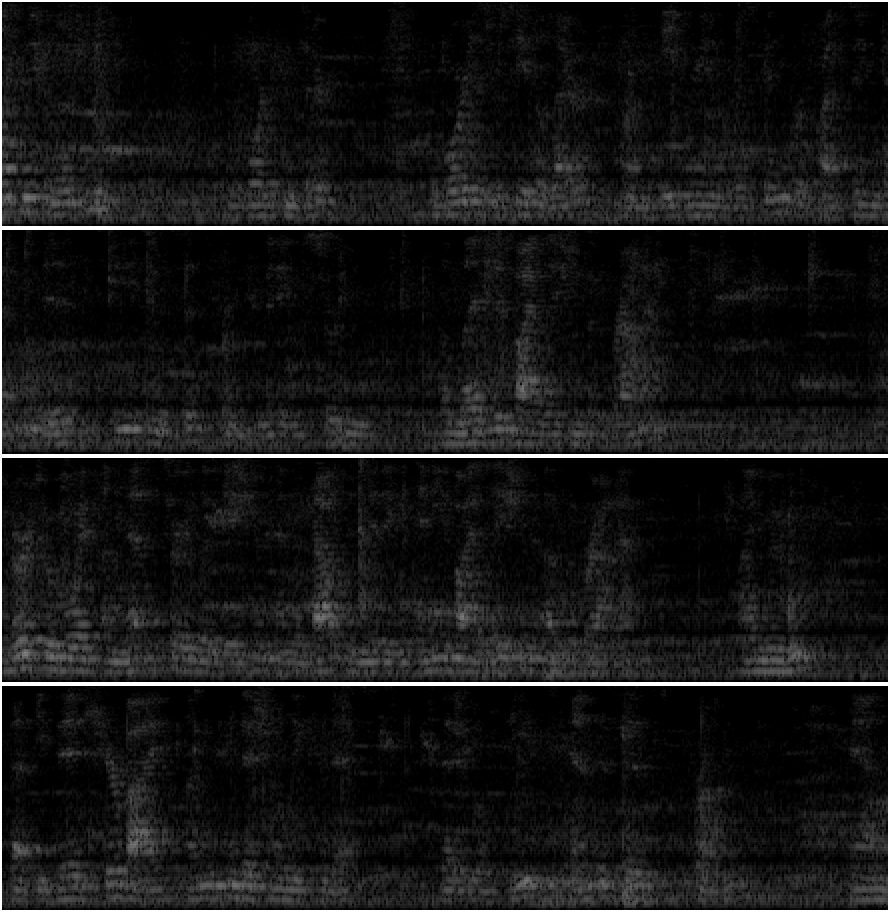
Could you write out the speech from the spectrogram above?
I'd like to make a motion for the board to consider. The board has received a letter from Adrian Riskin requesting that the bid cease and desist from committing certain alleged violations of the Brown Act. In order to avoid unnecessary litigation and without admitting any violation of the Brown Act, I move that the bid hereby unconditionally commit that it will cease and desist from and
